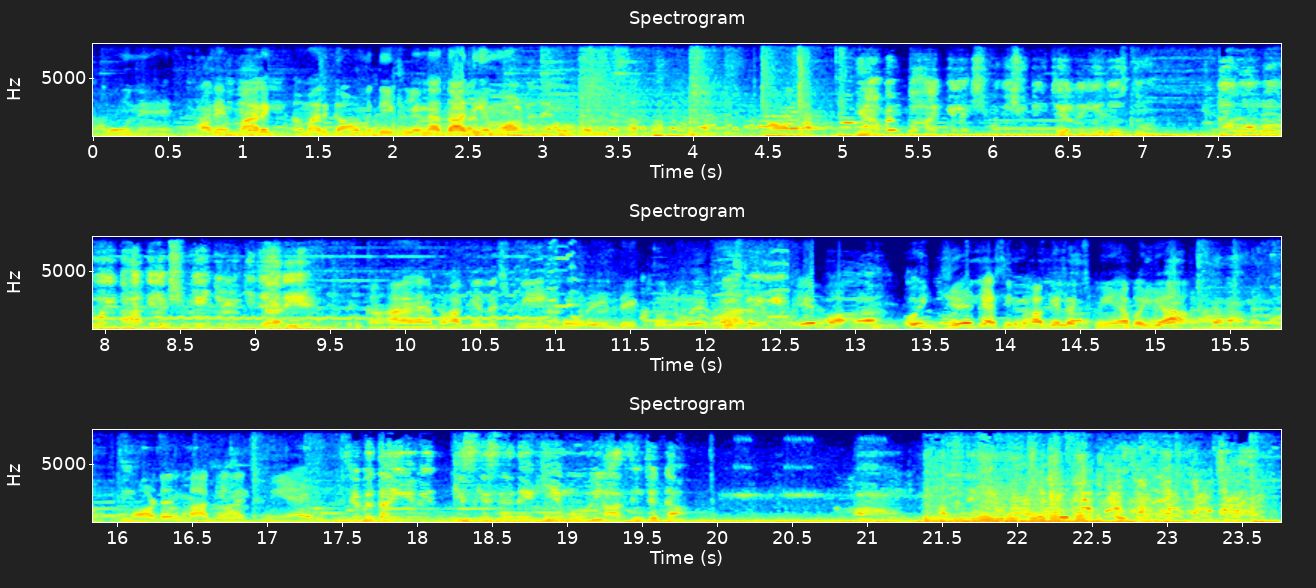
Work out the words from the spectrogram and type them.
कौन है? अरे हमारे हमारे गाँव में देख लेना दादी अम्मा। यहाँ पे भाग्य लक्ष्मी की शूटिंग चल रही है दोस्तों। तो वो वो वही भाग्य लक्ष्मी है जो लड़की जा रही है कहाँ है भाग्य लक्ष्मी हो रही देख तो लो एक बार ए ओए ये कैसी भाग्य लक्ष्मी है भैया मॉडर्न भाग्य लक्ष्मी है इसे बताइए भी किस किसने देखी है मूवी लाल सिंह चड्डा हाँ है?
